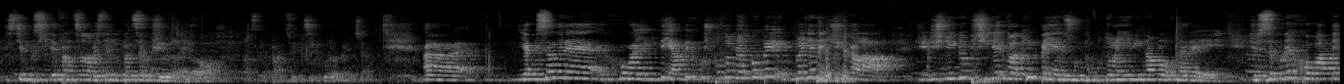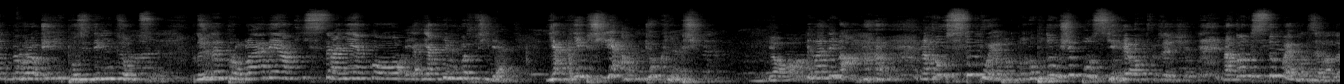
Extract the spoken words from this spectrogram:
prostě musíte pracovat, abyste vůbec se uživili, jo? Vlastně pracující chudoby třeba. E, jak se lidé chovají, víte, já bych už potom jakoby úplně nečekala, že když někdo přijde k velkým penězům, pokud to není výhra v loterii, že se bude chovat jako by bude určitých pozitivních vzorců. Protože ten problém je na té straně, jako, jak, jak vůbec přijde. Jak něm přijde a kdo k přijde. Jo, tyhle ty dva. Na tom vstupuje, potom, potom už je pozdě, jo, to řešit. Na tom vstupuje potřeba to.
